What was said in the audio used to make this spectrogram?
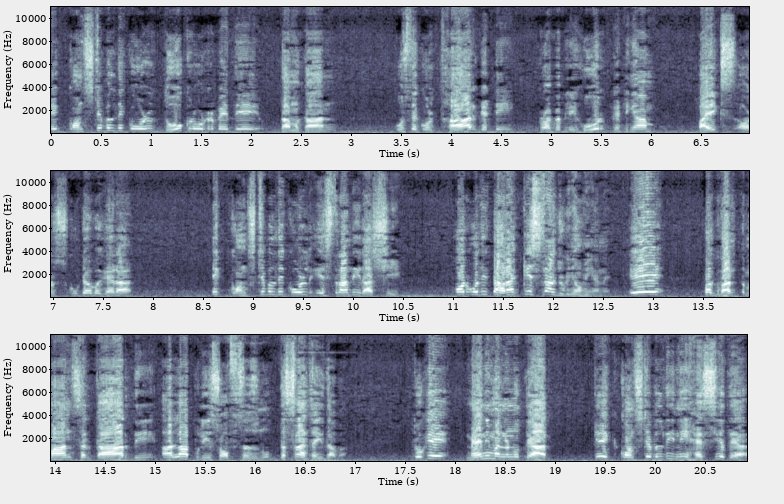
ਇੱਕ ਕਨਸਟੇਬਲ ਦੇ ਕੋਲ 2 ਕਰੋੜ ਰੁਪਏ ਦੇ ਦਾ ਮਕਾਨ ਉਸ ਦੇ ਕੋਲ ਥਾਰ ਗੱਡੀ ਪ੍ਰੋਬੇਬਲੀ ਹੋਰ ਗੱਡੀਆਂ ਬਾਈਕਸ ਔਰ ਸਕੂਟਰ ਵਗੈਰਾ। ਇੱਕ ਕਨਸਟੇਬਲ ਦੇ ਕੋਲ ਇਸ ਤਰ੍ਹਾਂ ਦੀ ਰਾਸ਼ੀ ਔਰ ਉਹਦੀ ਧਾਰਾਂ ਕਿਸ ਨਾਲ ਜੁੜੀਆਂ ਹੋਈਆਂ ਨੇ? ਇਹ ਭਗਵੰਤ ਮਾਨ ਸਰਕਾਰ ਦੀ ਆਲਾ ਪੁਲਿਸ ਆਫੀਸਰਸ ਨੂੰ ਦੱਸਣਾ ਚਾਹੀਦਾ ਵਾ। ਕਿਉਂਕਿ ਮੈਂ ਨਹੀਂ ਮੰਨਣ ਨੂੰ ਤਿਆਰ ਕਿ ਇੱਕ ਕਨਸਟੇਬਲ ਦੀ ਨਹੀਂ ਹੈਸੀਅਤ ਆ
